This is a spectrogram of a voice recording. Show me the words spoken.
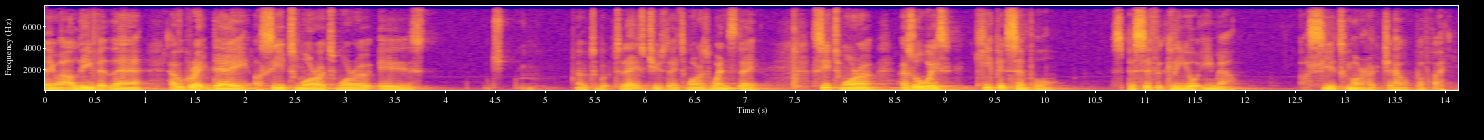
Anyway, I'll leave it there. Have a great day. I'll see you tomorrow. Tomorrow is, no, today is Tuesday. Tomorrow is Wednesday. See you tomorrow. As always, keep it simple, specifically your email. I'll see you tomorrow. Ciao. Bye bye.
